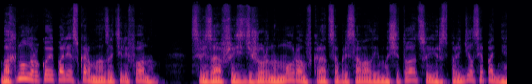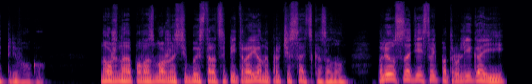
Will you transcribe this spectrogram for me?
махнул рукой и полез в карман за телефоном. Связавшись с дежурным мором, вкратце обрисовал ему ситуацию и распорядился поднять тревогу. «Нужно по возможности быстро оцепить район и прочесать», — сказал он. «Плюс задействовать патрули ГАИ.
